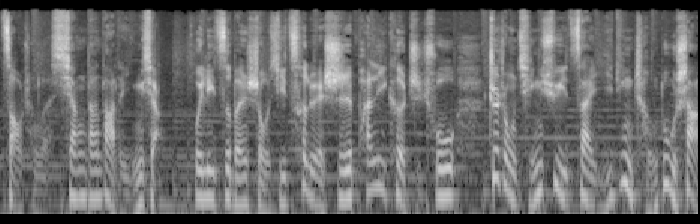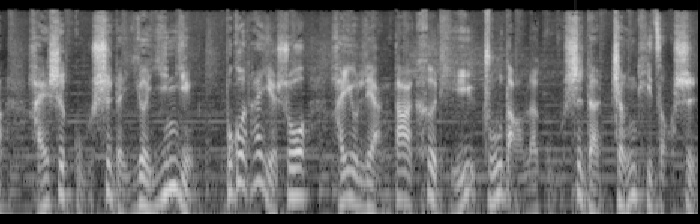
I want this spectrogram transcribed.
造成了相当大的影响。汇利资本首席策略师潘立克指出，这种情绪在一定程度上还是股市的一个阴影。不过，他也说，还有两大课题主导了股市的整体走势。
